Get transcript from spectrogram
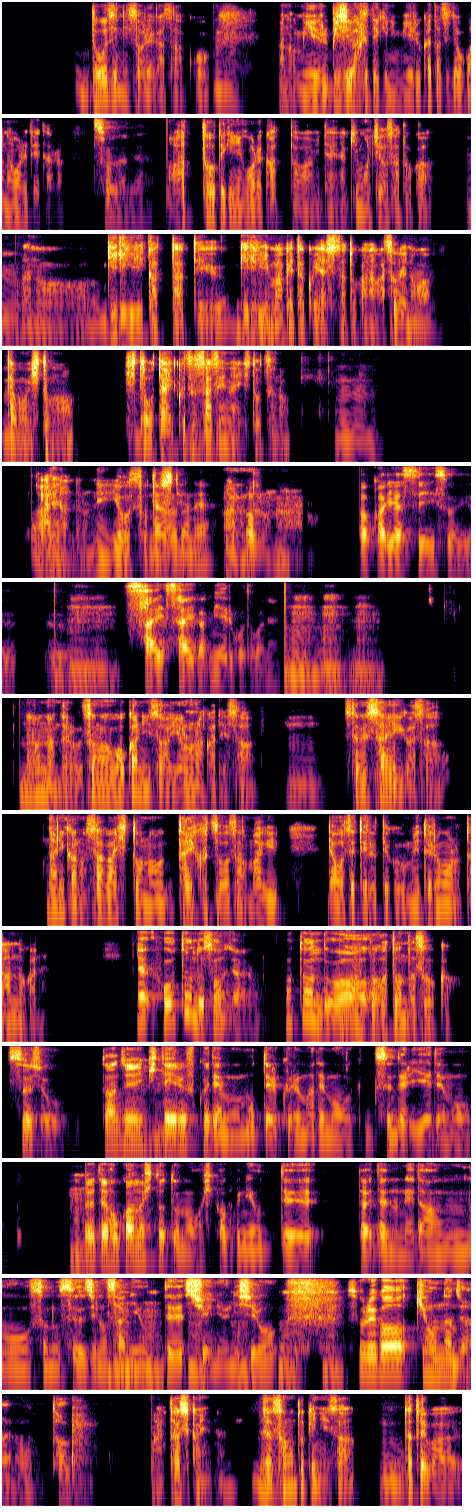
同時にそれがさ、こう、うん。あの見える、ビジュアル的に見える形で行われてたら、そうだね。圧倒的にこれ勝ったわみたいな気持ちよさとか、うん。あのギリギリ勝ったっていう、ギリギリ負けた悔しさとか、なんかそういうのは、うん多分人の、人を退屈させない一つの、うん。あれなんだろうね、要素としてなるほど。ね。あるんだろうな。わかりやすい、そういう、うん。差異、差異が見えることがね。うんうんうん。何なんだろう、その他にさ、世の中でさ、うん。そういう差異がさ、何かの差が人の退屈をさ、紛らわせてるっていうか、埋めてるものってあんのかね？いや、ほとんどそうなんじゃないの？ほとんどは、やっぱほとんどそうか。そうでしょ。単純に着ている服でも、持ってる車でも、住んでる家でも、うん大体他の人との比較によって、大体の値段のその数字の差によって収入にしろそれが基本なんじゃないの？多分。まあ確かにな。じゃあその時にさ、うん。例えば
